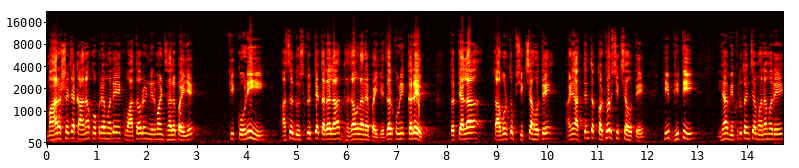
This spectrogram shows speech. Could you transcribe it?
महाराष्ट्राच्या कानाकोपऱ्यामध्ये एक वातावरण निर्माण झालं पाहिजे की कोणीही असं दुष्कृत्य करायला धजावला नाही पाहिजे. जर कोणी करेल तर त्याला ताबडतोब शिक्षा होते आणि अत्यंत कठोर शिक्षा होते. ही भीती ह्या विकृतांच्या मनामध्ये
